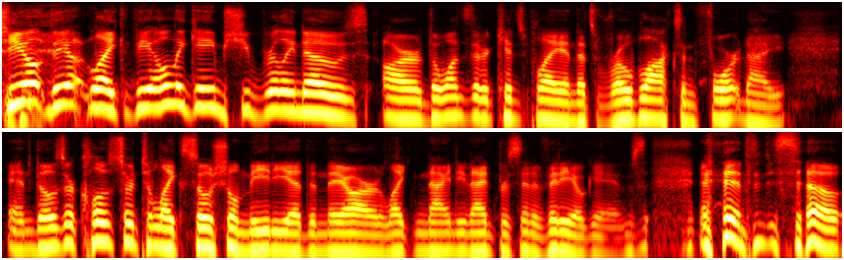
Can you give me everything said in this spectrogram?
she the like the only games she really knows are the ones that her kids play, and that's Roblox and Fortnite. And those are closer to like social media than they are like 99% of video games. And so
